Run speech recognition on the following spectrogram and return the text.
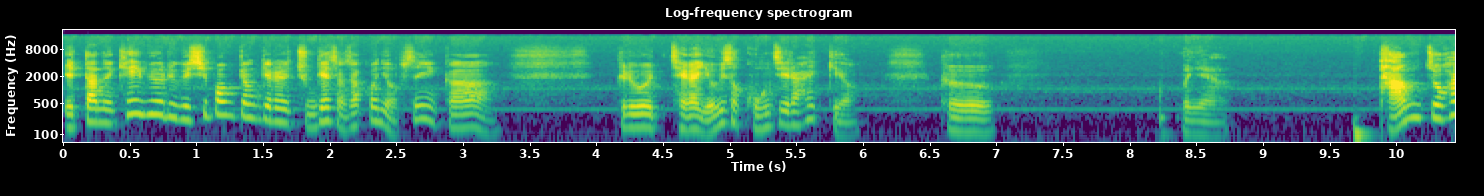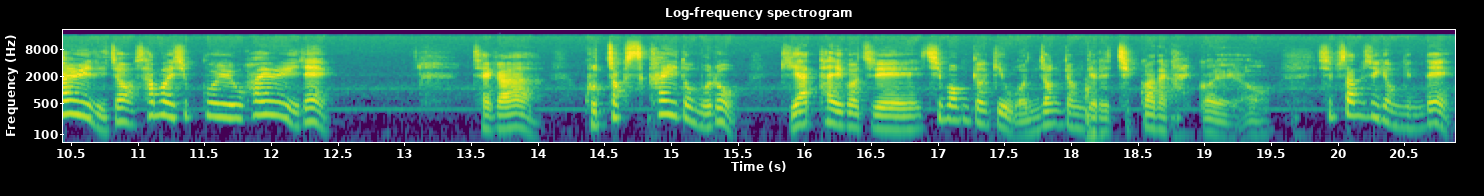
일단은 KBO 리그 시범 경기를 중계 저작권이 없으니까 그리고 제가 여기서 공지를 할게요. 그 뭐냐 다음 주 화요일이죠. 3월 19일 화요일에 제가 고척 스카이돔으로 기아 타이거즈의 시범 경기 원정 경기를 직관해 갈 거예요. 13시 경기인데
